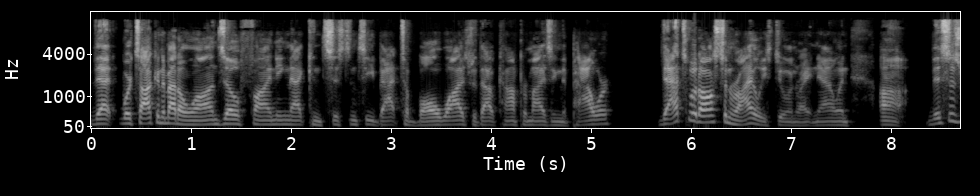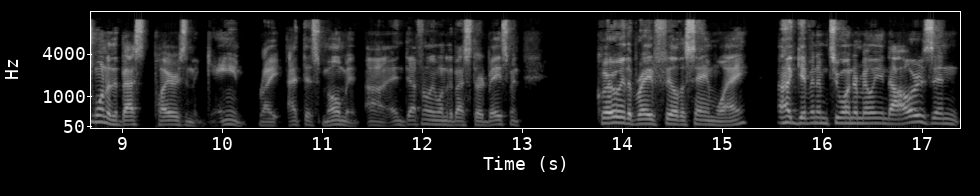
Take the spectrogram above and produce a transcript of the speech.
that we're talking about Alonso finding that consistency bat to ball wise without compromising the power that's what Austin Riley's doing right now. And uh, this is one of the best players in the game right at this moment, uh, and definitely one of the best third basemen. Clearly, the Braves feel the same way, uh, giving him two hundred million dollars. And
